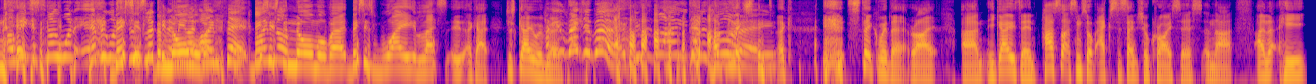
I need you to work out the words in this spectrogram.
like Are we, this. it's no one. Everyone's this just is looking the at me normal. like I'm ver- thick. This I'm is not, the normal. Ver- this is way less. Okay, just go with Have me. you read a book? This is not how you tell a I've story. listened. Okay. Stick with it, right? Um, he goes in, has like some sort of existential crisis and that, and he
